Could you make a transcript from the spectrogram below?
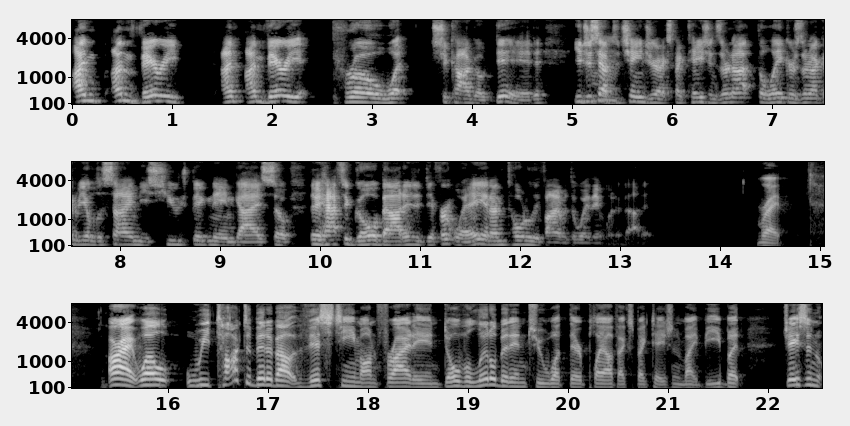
I'm I'm very I'm I'm very pro what Chicago did. You just have mm-hmm. to change your expectations. They're not the Lakers. They're not going to be able to sign these huge big name guys. So they have to go about it a different way. And I'm totally fine with the way they went about it. Right. All right. Well, we talked a bit about this team on Friday and dove a little bit into what their playoff expectations might be. But Jason,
